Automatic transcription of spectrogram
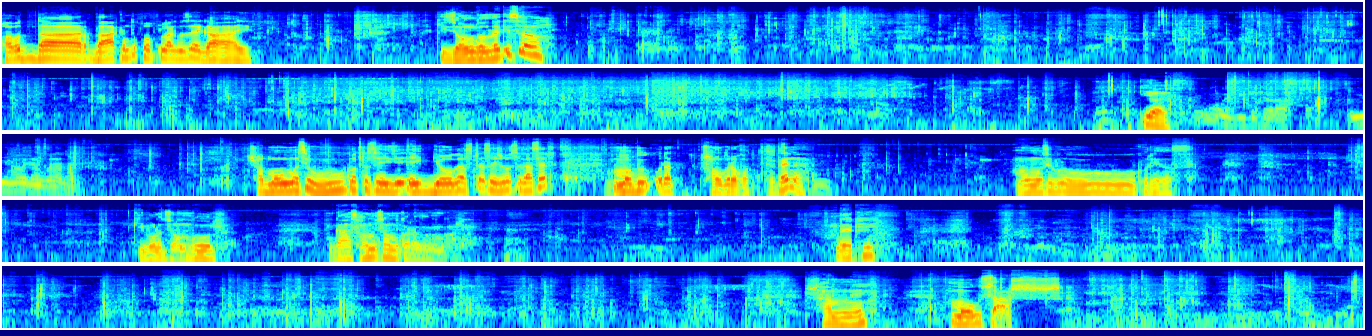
খবরদার দা কিন্তু কোপ লাগবে যে গায়ে কি জঙ্গল দেখিস কি হয়? সব মৌমাছি হু করতেছে, এই যে এই গেও গাছটা, সেই সমস্ত গাছের মধু ওরা সংগ্রহ করতেছে, তাই না? মৌমাছি পুরো হু করে যাচ্ছে। কি বড় জঙ্গল। গাছ হামসাম করা জঙ্গল। দেখি। সামনে মৌ চাষ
